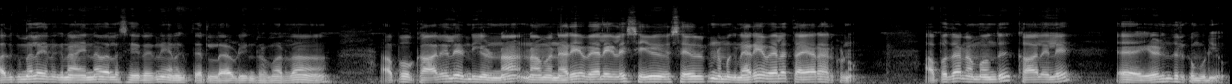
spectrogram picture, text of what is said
அதுக்கு மேலே எனக்கு நான் என்ன வேலை செய்கிறேன்னு எனக்கு தெரில அப்படின்ற மாதிரி தான் அப்போது காலையில் எந்திக்கணும்னா நாம் நிறைய வேலைகளை செய் செய்வதற்கு நமக்கு நிறைய வேலை தயாராக இருக்கணும். அப்போ தான் நம்ம வந்து காலையிலே எழுந்திருக்க முடியும்.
